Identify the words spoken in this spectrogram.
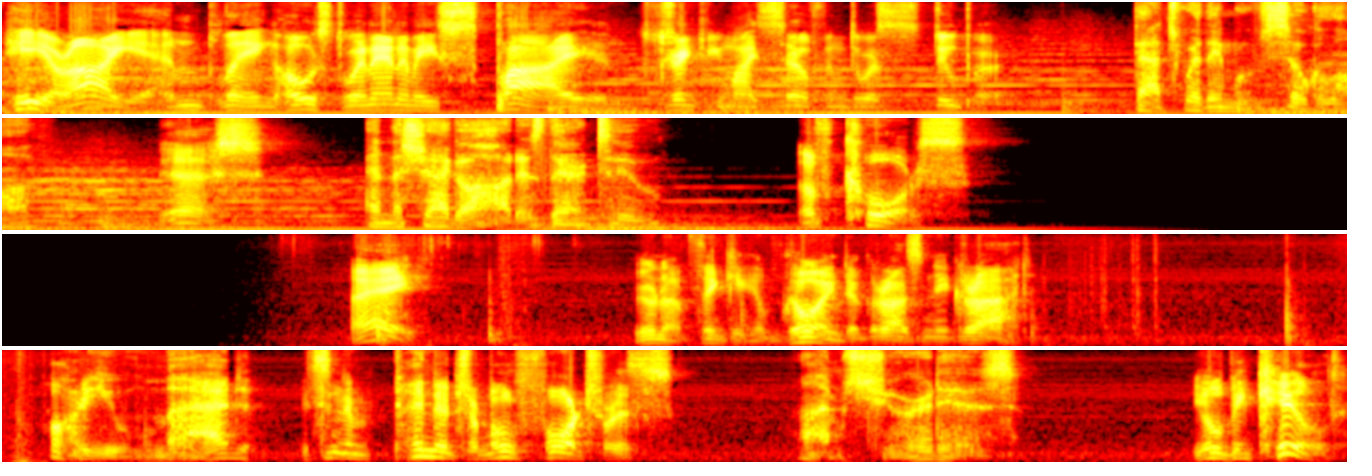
Here I am, playing host to an enemy spy and drinking myself into a stupor. That's where they moved Sokolov? Yes, And the Shagohod is there too? of course. Hey! You're not thinking of going to Grozny Grad. Are you mad? It's an impenetrable fortress. I'm sure it is. You'll be killed.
